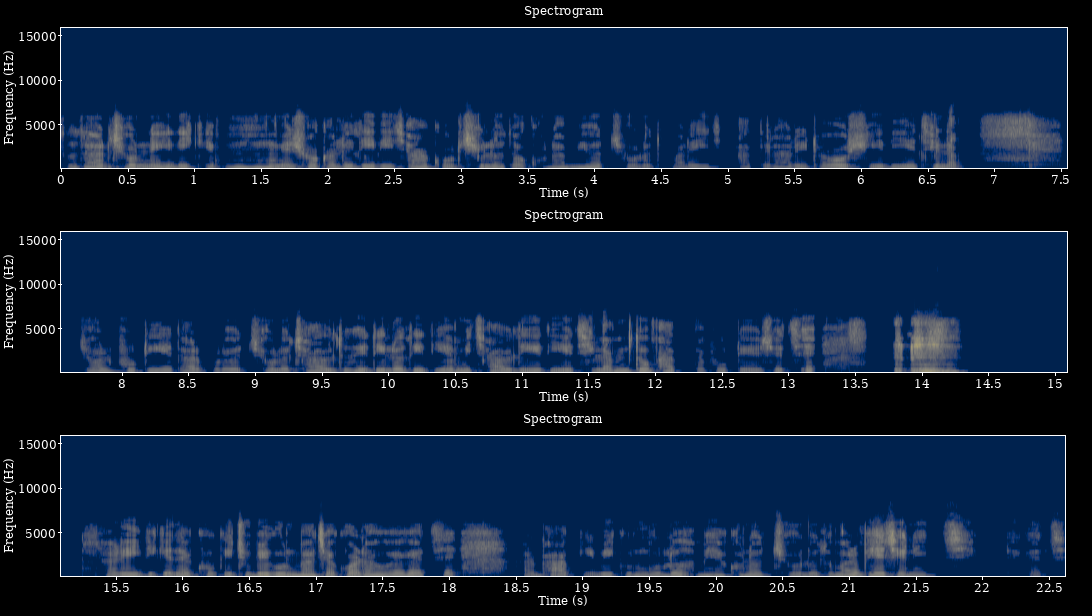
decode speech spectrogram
তো তার জন্যে এদিকে সকালে দিদি চা করছিল তখন আমি হচ্ছে হলো তোমার এই যে ভাতের হাঁড়িটা বসিয়ে দিয়েছিলাম। জল ফুটিয়ে তারপরে হচ্ছে হলো চাল ধুয়ে দিল দিদি, আমি চাল দিয়ে দিয়েছিলাম। তো ভাতটা ফুটে এসেছে। আর এইদিকে দেখো কিছু বেগুন ভাজা করা হয়ে গেছে। আর বাকি বেগুনগুলো আমি এখন হচ্ছে হলো তোমার ভেজে নিচ্ছি, ঠিক আছে?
